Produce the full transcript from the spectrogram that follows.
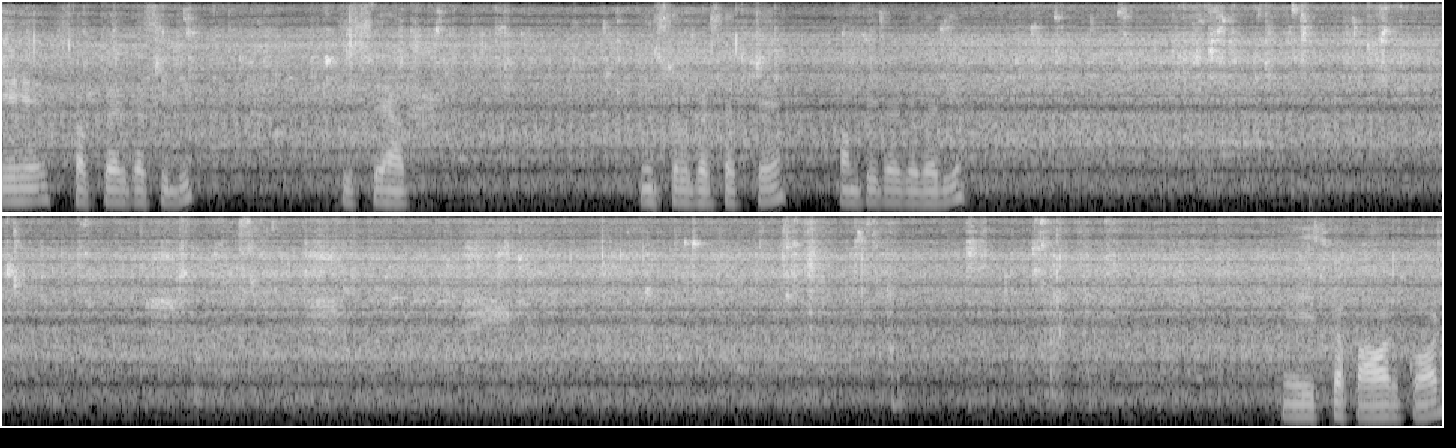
ये है सॉफ्टवेयर का सीडी, जिससे आप इंस्टॉल कर सकते हैं कंप्यूटर के ज़रिए। इसका पावर कॉर्ड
